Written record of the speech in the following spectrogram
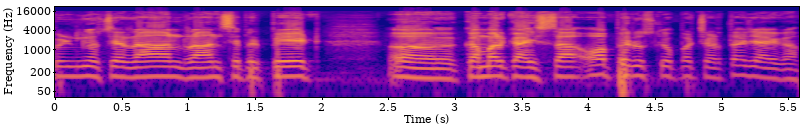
पिंडलियों से रान रान से फिर पेट आ, कमर का हिस्सा और फिर उसके ऊपर चढ़ता जाएगा।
